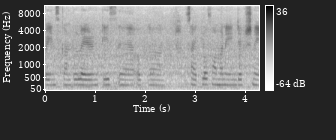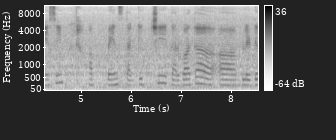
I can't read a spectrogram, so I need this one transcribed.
పెయిన్స్ కంట్రోల్ అయ్యడానికి సైక్లోఫామ్ అనే ఇంజెక్షన్ వేసి ఆ పెయిన్స్ తగ్గించి తర్వాత ఆ బ్లడ్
